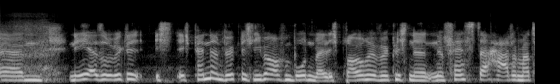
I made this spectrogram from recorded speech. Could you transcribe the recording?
Ähm, nee, also wirklich, ich, ich penne dann wirklich lieber auf dem Boden, weil ich brauche wirklich eine, eine feste, harte Matratze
